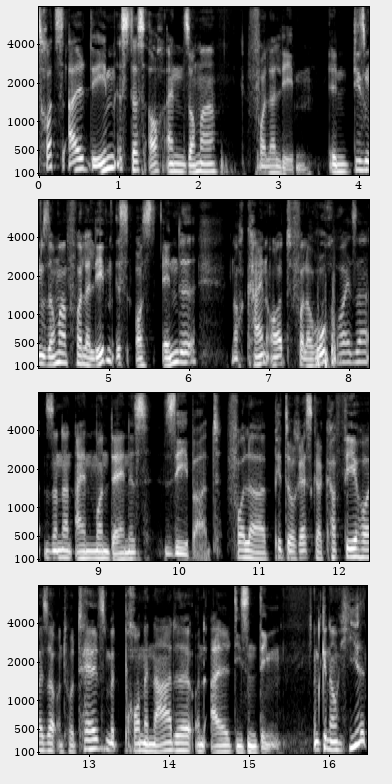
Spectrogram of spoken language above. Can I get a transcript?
trotz all dem ist das auch ein Sommer voller Leben. In diesem Sommer voller Leben ist Ostende noch kein Ort voller Hochhäuser, sondern ein mondänes Seebad. Voller pittoresker Kaffeehäuser und Hotels mit Promenade und all diesen Dingen. Und genau hier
